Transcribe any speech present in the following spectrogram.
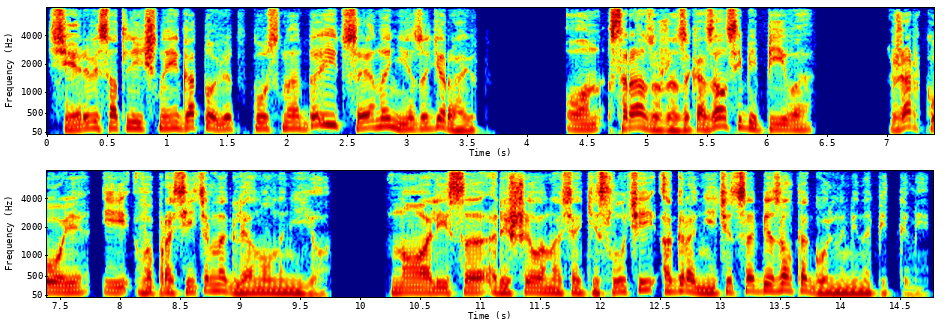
Сервис отличный, готовят вкусно, да и цены не задирают». Он сразу же заказал себе пиво, жаркое и вопросительно глянул на нее но Алиса решила на всякий случай ограничиться безалкогольными напитками.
